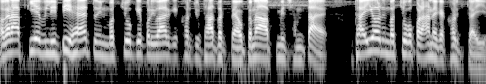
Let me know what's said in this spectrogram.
अगर आपकी एबिलिटी है तो इन बच्चों के परिवार के खर्च उठा सकते हैं, उतना आप में क्षमता है। उठाइए और इन बच्चों को पढ़ाने का खर्च उठाइए।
